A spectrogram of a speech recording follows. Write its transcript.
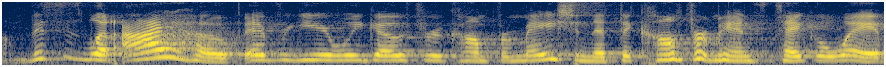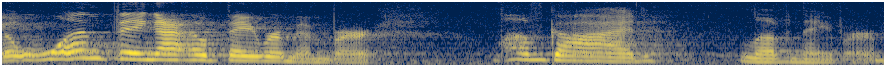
Um, this is what I hope every year we go through confirmation that the confirmands take away. The one thing I hope they remember love God, love neighbor.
